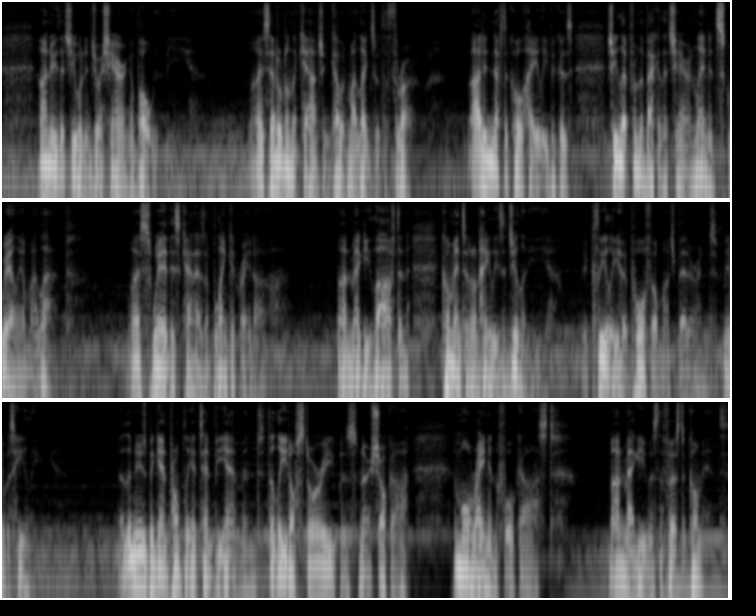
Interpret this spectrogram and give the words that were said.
I knew that she would enjoy sharing a bowl with me. I settled on the couch and covered my legs with the throw. I didn't have to call Haley because she leapt from the back of the chair and landed squarely on my lap. I swear this cat has a blanket radar. Aunt Maggie laughed and commented on Haley's agility. Clearly, her paw felt much better and it was healing. Uh, the news began promptly at 10 pm, and the lead off story was no shocker more rain in the forecast. Aunt Maggie was the first to comment.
